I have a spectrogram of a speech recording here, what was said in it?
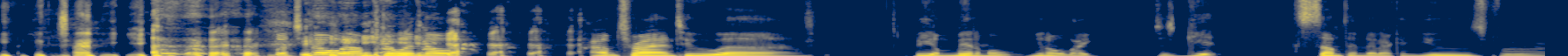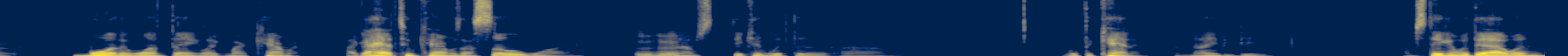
to trying to use it. But you know what I'm doing though? I'm trying to uh, be a minimal. You know, like just get something that I can use for more than one thing. Like my camera. Like I had two cameras. I sold one. Mhm. and I'm sticking with the um, with the Canon, the 90D. I'm sticking with that one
